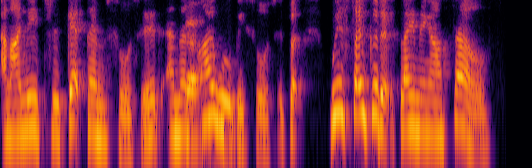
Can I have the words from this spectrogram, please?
and I need to get them sorted and then yeah. I will be sorted. But we're so good at blaming ourselves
